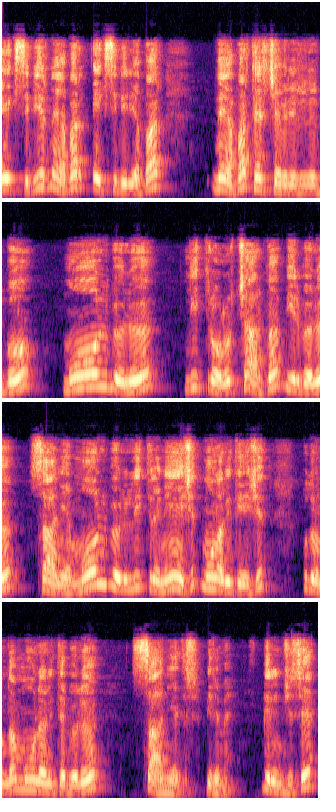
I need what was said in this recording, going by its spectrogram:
eksi 1 ne yapar? Eksi 1 yapar. Ne yapar? Ters çevirilir bu. Mol bölü litre olur çarpı 1 bölü saniye. Mol bölü litre neye eşit? Molarite eşit. Bu durumda molarite bölü saniyedir birimi. Birincisi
